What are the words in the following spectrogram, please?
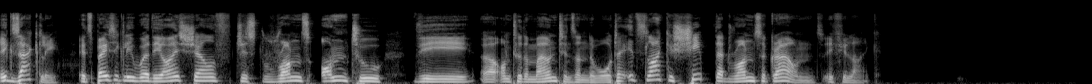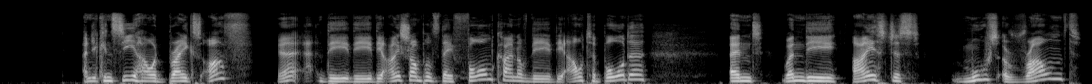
Exactly. It's basically where the ice shelf just runs onto the uh, onto the mountains underwater. It's like a ship that runs aground, if you like. And you can see how it breaks off. Yeah, the the the ice rumples they form kind of the the outer border, and when the ice just moves around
